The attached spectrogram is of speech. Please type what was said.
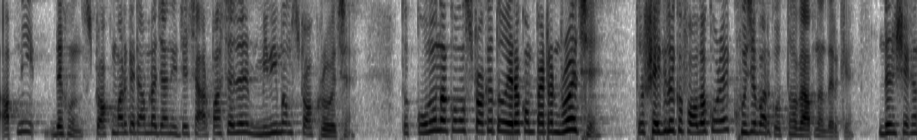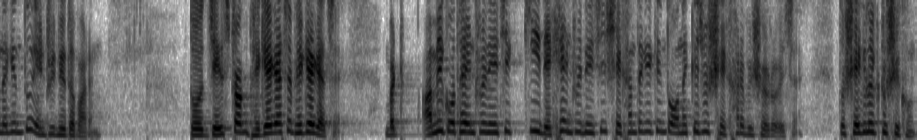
আপনি, দেখুন স্টক মার্কেট আমরা জানি যে চার পাঁচ হাজার মিনিমাম স্টক রয়েছে। তো কোনো না কোনো স্টকে তো এরকম প্যাটার্ন রয়েছে। তো সেগুলোকে ফলো করে খুঁজে বার করতে হবে আপনাদেরকে। দেন সেখানে কিন্তু এন্ট্রি নিতে পারেন। তো যে স্টক ভেঙে গেছে ভেঙে গেছে। বাট আমি কোথায় এন্ট্রি নিয়েছি, কী দেখে এন্ট্রি নিয়েছি, সেখান থেকে কিন্তু অনেক কিছু শেখার বিষয় রয়েছে। তো সেগুলো একটু শিখুন।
